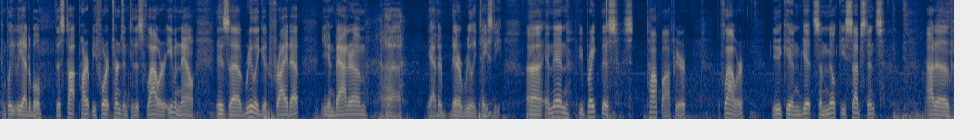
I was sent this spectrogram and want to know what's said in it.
completely edible. This top part before it turns into this flower, even now, is uh, really good fried up. You can batter them. Uh, yeah, they're, they're really tasty. Uh, and then if you break this top off here, the flower, you can get some milky substance out of,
